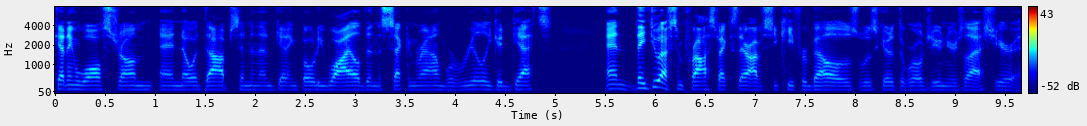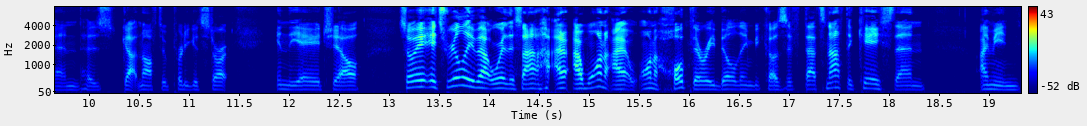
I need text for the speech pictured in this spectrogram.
getting Wahlstrom and Noah Dobson, and then getting Bode Wilde in the second round were really good gets. And they do have some prospects there. Obviously, Kiefer Bellows was good at the World Juniors last year and has gotten off to a pretty good start in the AHL. So it's really about where this. I, I want. I want to hope they're rebuilding because if that's not the case, then, I mean,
